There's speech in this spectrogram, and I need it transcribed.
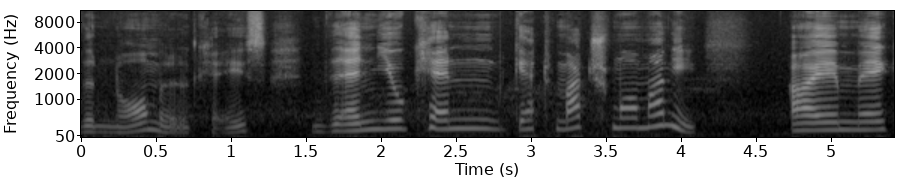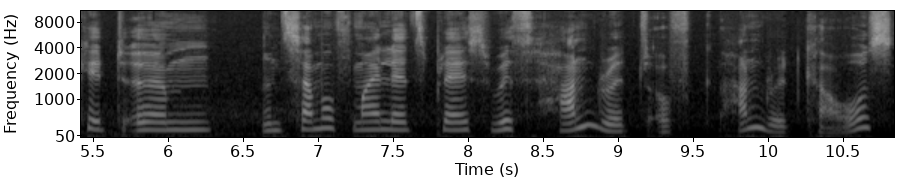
the normal case, then you can get much more money. I make it um, in some of my Let's Plays with hundred of hundred cows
